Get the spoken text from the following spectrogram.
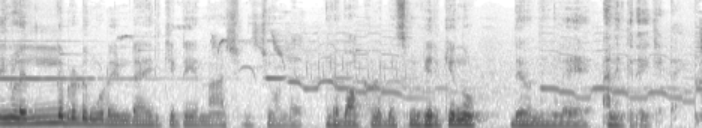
നിങ്ങളെല്ലാവരുടെയും കൂടെ ഉണ്ടായിരിക്കട്ടെ എന്ന് ആശംസിച്ചുകൊണ്ട് എന്റെ വാക്കുകൾ ഉപസംഹരിക്കുന്നു ദൈവം നിങ്ങളെ അനുഗ്രഹിക്കട്ടെ.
